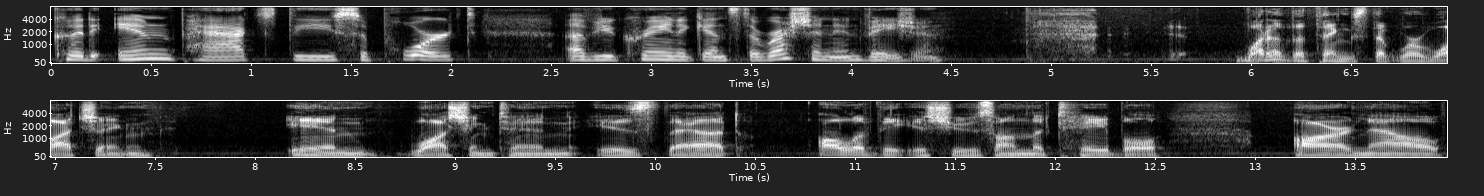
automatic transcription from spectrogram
could impact the support of Ukraine against the Russian invasion. One of the things that we're watching in Washington is that all of the issues on the table are now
